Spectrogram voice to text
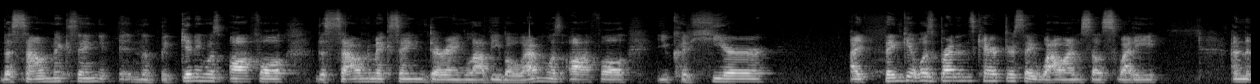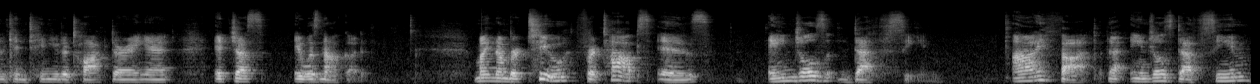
The sound mixing in the beginning was awful. The sound mixing during La Vie Boheme was awful. You could hear, I think it was Brennin's character say, wow, I'm so sweaty, and then continue to talk during it. It just, it was not good. My number two for tops is Angel's death scene. I thought that Angel's death scene,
